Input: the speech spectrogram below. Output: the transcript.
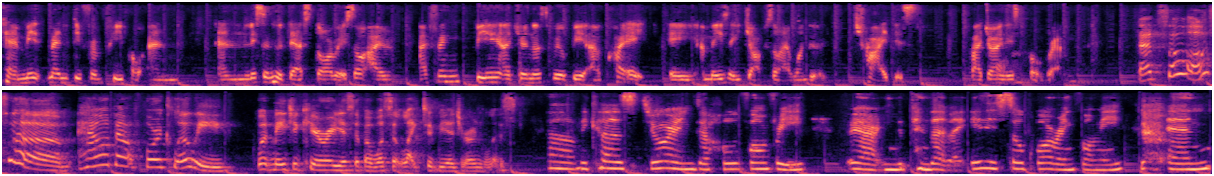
can meet many different people and and listen to their story. So I I think being a journalist will be a quite a, a amazing job. So I want to try this by joining this program. That's so awesome. How about for Chloe? What made you curious about what's it like to be a journalist? Uh, because during the whole form free, we are in the pandemic. It is so boring for me, and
